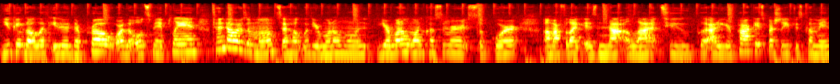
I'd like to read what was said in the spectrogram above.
you can go with either the pro or the ultimate plan. $10 a month to help with your one-on-one -on -one, your one-on-one -on -one customer support um, I feel like is not a lot to put out of your pocket especially if it's coming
